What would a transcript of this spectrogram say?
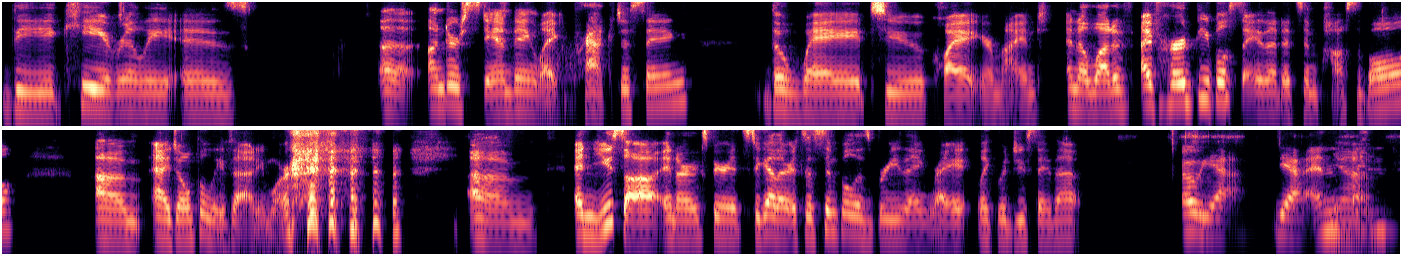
the key really is uh, understanding like practicing the way to quiet your mind. And a lot of i've heard people say that it's impossible. Um, i don't believe that anymore. Um, and you saw in our experience together it's as simple as breathing right? Like would you say that? Oh yeah. Yeah. And, yeah. and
